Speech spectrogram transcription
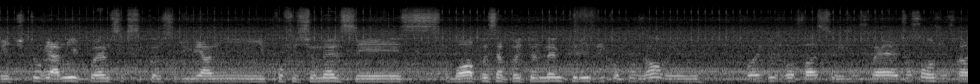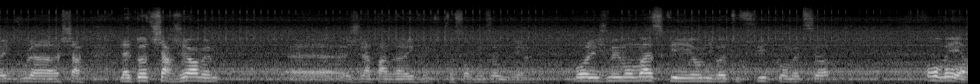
Les tutos vernis, le problème c'est que c'est comme c'est du vernis professionnel, c'est. Bon après ça peut être le même que les huit composants, mais il faudrait que je refasse. Je vous ferai, de toute façon je vous ferai avec vous la, la dot chargeur même. Euh, je la parlerai avec vous, de toute façon comme ça vous verrez. Bon allez je mets mon masque et on y va tout de suite pour mettre ça en vert.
